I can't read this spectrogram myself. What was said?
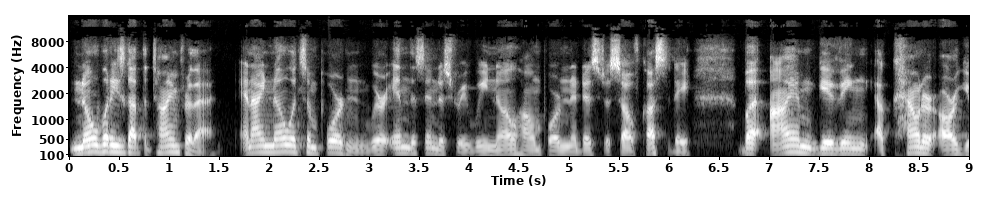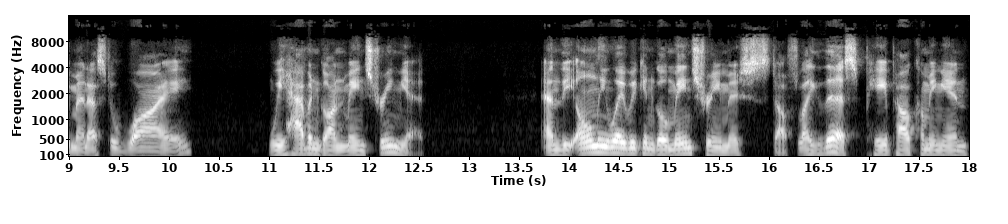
Nobody's got the time for that. And I know it's important. We're in this industry. We know how important it is to self custody. But I am giving a counter argument as to why we haven't gone mainstream yet. And the only way we can go mainstream is stuff like this PayPal coming in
